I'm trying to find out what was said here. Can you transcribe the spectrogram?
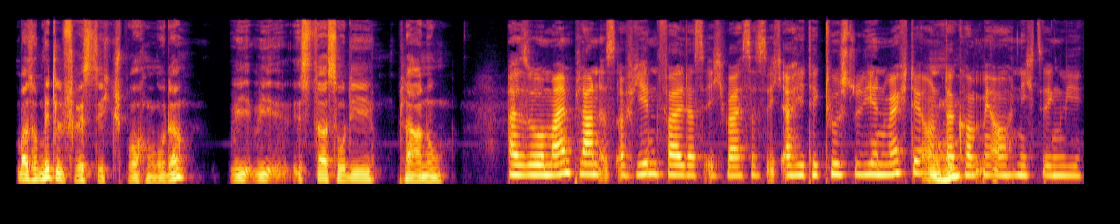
Mal so mittelfristig gesprochen, oder? Wie, wie ist da so die Planung? Also mein Plan ist auf jeden Fall, dass ich weiß, dass ich Architektur studieren möchte und mhm. da kommt mir auch nichts irgendwie.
